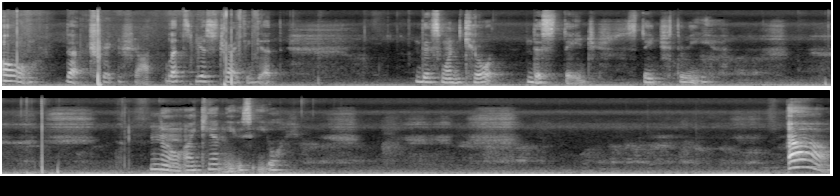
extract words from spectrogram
Oh, that trick shot. Let's just try to get this one killed. This stage. Stage three. No, I can't use eel. Ah!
